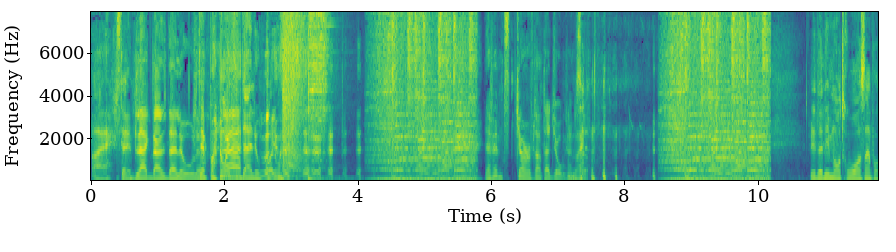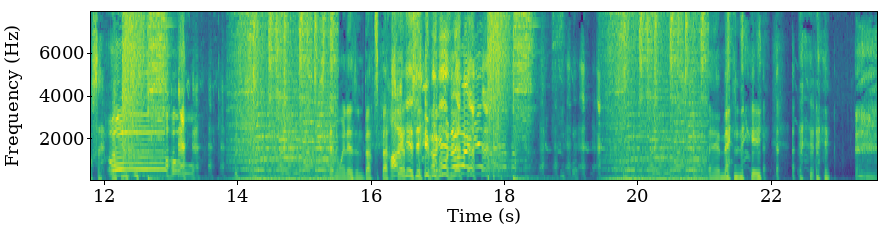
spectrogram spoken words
Ouais, C'était une blague dans le dallo. là. J'étais pas loin Ah, du dallo, pas loin. Il y avait une petite curve dans ta joke, j'aime ça. J'ai donné mon 300 Oh! C'était loin d'être une partie parfaite. Ah, c'est Un mané.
